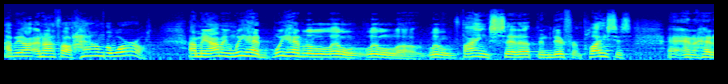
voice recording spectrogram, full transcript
I be, and I thought, how in the world? I mean, I mean, we had we had little little little uh, little things set up in different places, and I had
